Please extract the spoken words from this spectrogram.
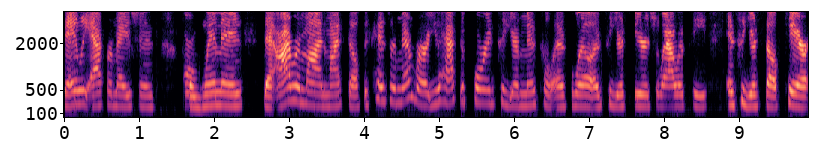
daily affirmations for women that I remind myself because remember, you have to pour into your mental as well, into your spirituality, into your self care.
